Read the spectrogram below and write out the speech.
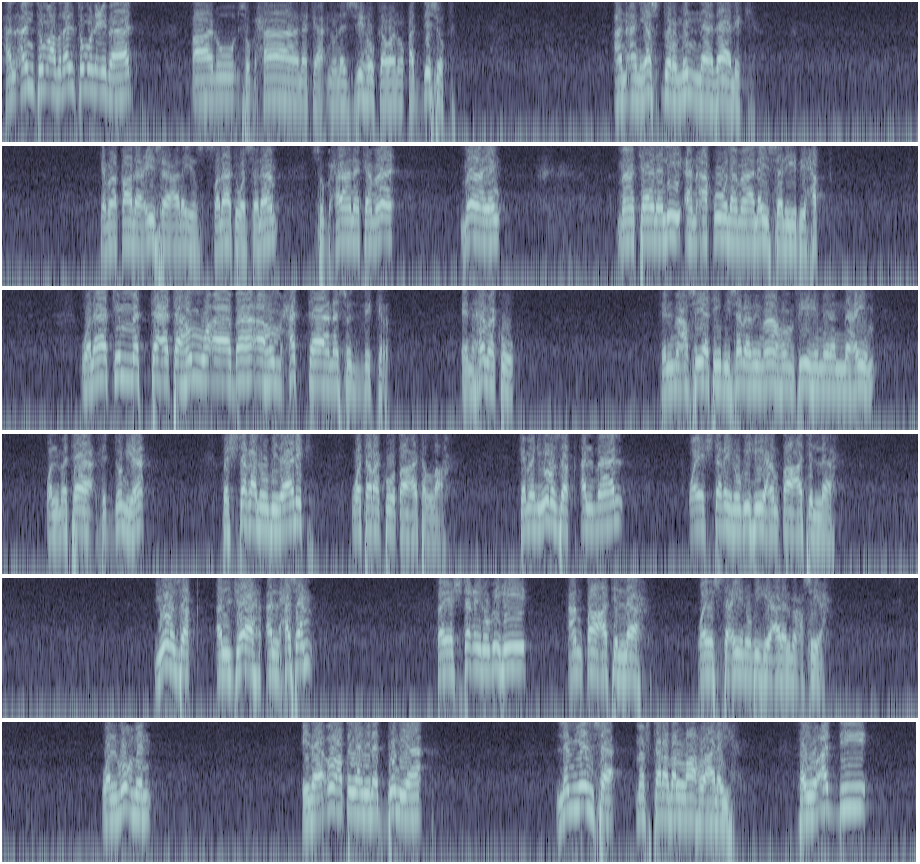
هل أنتم أضللتم العباد؟ قالوا سبحانك ننزهك ونقدسك. عن أن يصدر منا ذلك. كما قال عيسى عليه الصلاة والسلام سبحانك ما ما ين ما كان لي أن أقول ما ليس لي بحق. ولكن متعتهم وآباءهم حتى نسوا الذكر. انهمكوا. في المعصية بسبب ما هم فيه من النعيم والمتاع في الدنيا فاشتغلوا بذلك وتركوا طاعة الله. كمن يرزق المال ويشتغل به عن طاعة الله. يرزق الجاه الحسن فيشتغل به عن طاعة الله. ويستعين به على المعصية. والمؤمن إذا أعطي من الدنيا لم ينسى ما افترض الله عليه فيؤدي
